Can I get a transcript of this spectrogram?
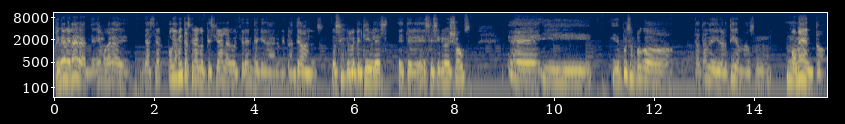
primero que nada teníamos ganas de, hacer, obviamente hacer algo especial, algo diferente, que era lo que planteaban los, los irrepetibles, este, ese ciclo de shows. Eh, y, después un poco tratar de divertirnos, un, momento.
